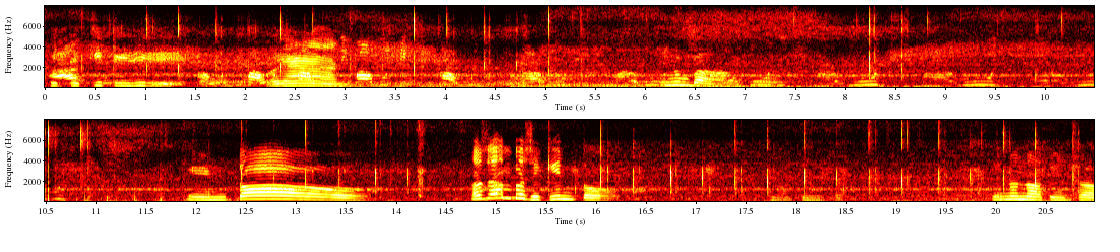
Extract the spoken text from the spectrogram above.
Kiti-kiti. Ayan. Sinong bahay ito? Kinto. Nasaan ba si Kinto? Natin siya. Tingnan natin siya.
